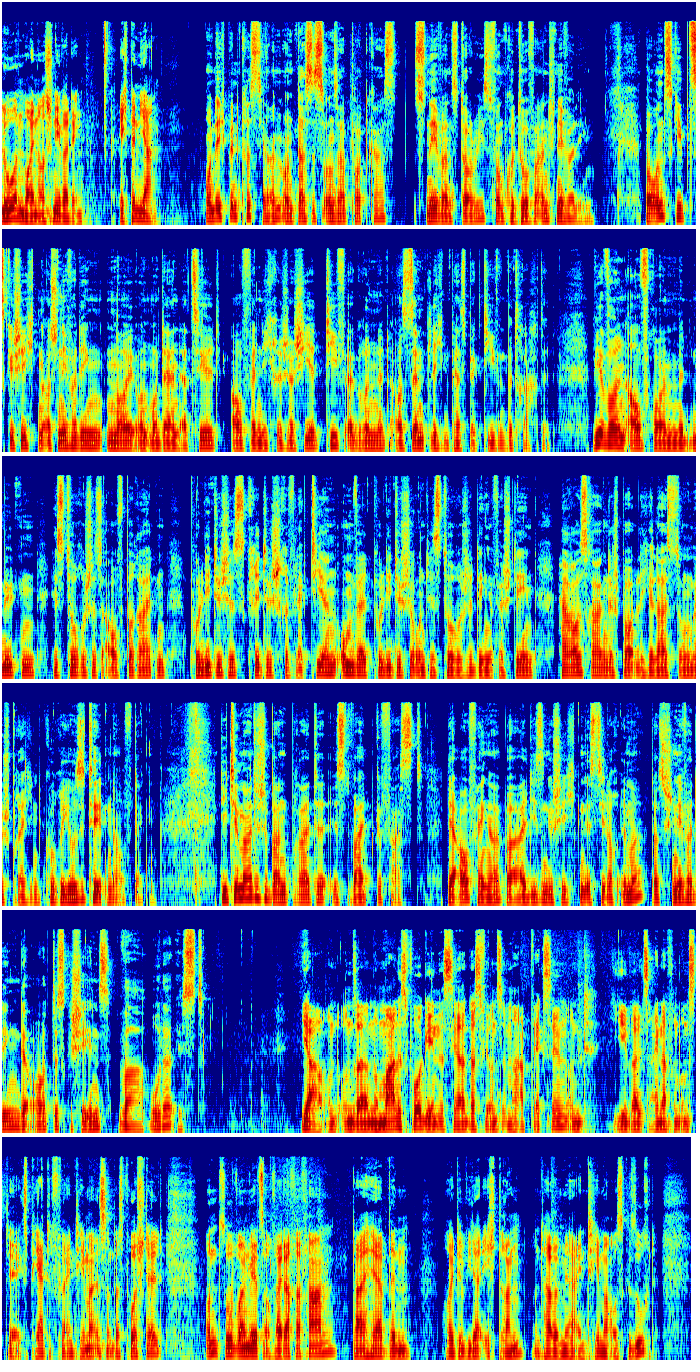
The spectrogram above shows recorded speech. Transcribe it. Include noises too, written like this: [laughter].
Hallo und moin aus Schneverding. Ich bin Jan. Und ich bin Christian und das ist unser Podcast Snevern Stories vom Kulturverein Schneverding. Bei uns gibt es Geschichten aus Schneverding, neu und modern erzählt, aufwendig recherchiert, tief ergründet, aus sämtlichen Perspektiven betrachtet. Wir wollen aufräumen mit Mythen, historisches aufbereiten, politisches kritisch reflektieren, umweltpolitische und historische Dinge verstehen, herausragende sportliche Leistungen besprechen, Kuriositäten aufdecken. Die thematische Bandbreite ist weit gefasst. Der Aufhänger bei all diesen Geschichten ist jedoch immer, dass Schneverding der Ort des Geschehens war oder ist. Ja, und unser normales Vorgehen ist ja, dass wir uns immer abwechseln und jeweils einer von uns der Experte für ein Thema ist und das vorstellt. Und so wollen wir jetzt auch weiterverfahren. Daher bin heute wieder ich dran und habe mir ein Thema ausgesucht.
